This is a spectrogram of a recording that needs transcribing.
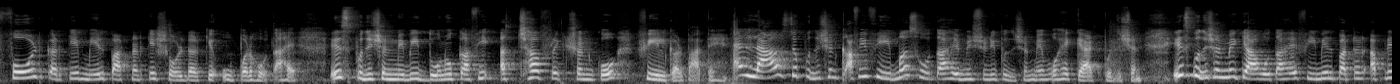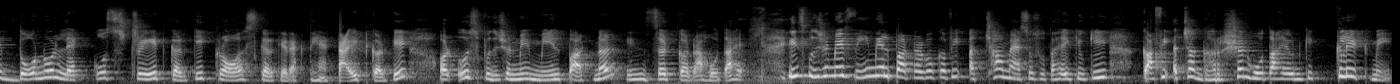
फोल्ड करके मेल पार्टनर के शोल्डर के ऊपर होता है। इस पोजीशन में भी दोनों काफ़ी अच्छा फ्रिक्शन को फील कर पाते हैं। एंड लास्ट जो पोजीशन काफ़ी फ़ेमस होता है मिशनरी पोजीशन में, वो है कैट पोजीशन इस पोजीशन में क्या होता है? फीमेल पार्टनर अपने दोनों लेग को स्ट्रेट करके क्रॉस करके रखते हैं टाइट करके, और उस पोजिशन में मेल पार्टनर इंसर्ट कर रहा होता है। इस पोजिशन में फीमेल पार्टनर को काफ़ी अच्छा महसूस होता है, क्योंकि काफ़ी अच्छा घर्षण होता है उनके क्लिट में,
